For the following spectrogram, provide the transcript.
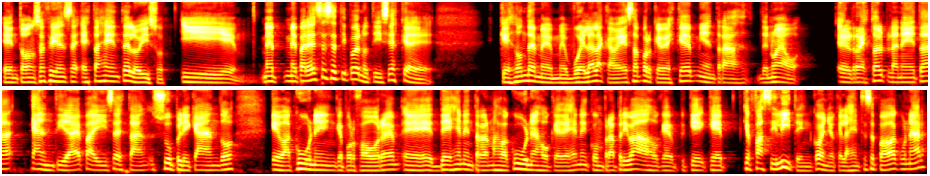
Entonces, fíjense, esta gente lo hizo. Y me, me parece ese tipo de noticias que, que es donde me, me vuela la cabeza porque ves que mientras, de nuevo, el resto del planeta, cantidad de países están suplicando que vacunen, que por favor eh, dejen entrar más vacunas o que dejen en comprar privadas o que, que, que, que, faciliten, coño, que la gente se pueda vacunar.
